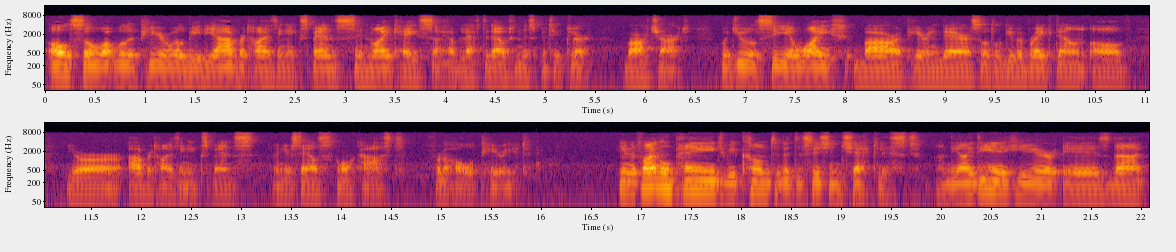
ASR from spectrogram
Also what will appear will be the advertising expense. In my case I have left it out in this particular bar chart. But you will see a white bar appearing there so it will give a breakdown of your advertising expense and your sales forecast for the whole period. In the final page we come to the decision checklist and the idea here is that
